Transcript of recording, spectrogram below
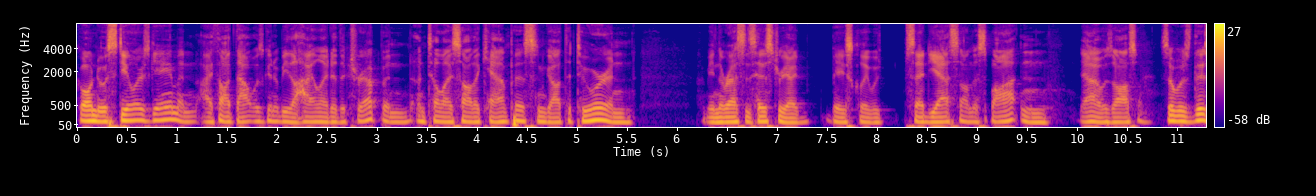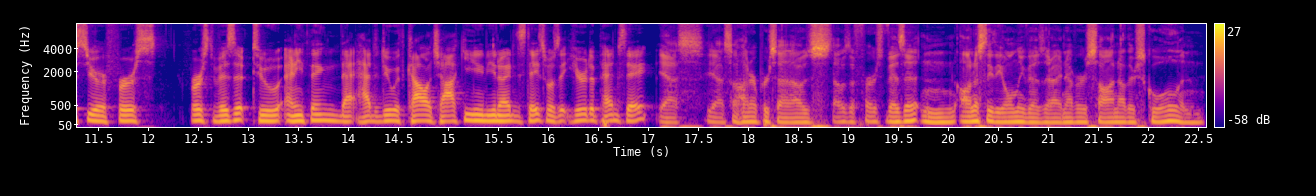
going to a Steelers game. And I thought that was going to be the highlight of the trip. And until I saw the campus and got the tour, and I mean, the rest is history. I basically said yes on the spot, and yeah, it was awesome. So was this your first first visit to anything that had to do with college hockey in the United States? Was it here to Penn State? Yes, yes, 100%. That was that was the first visit and honestly the only visit. I never saw another school and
